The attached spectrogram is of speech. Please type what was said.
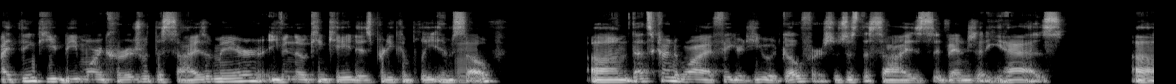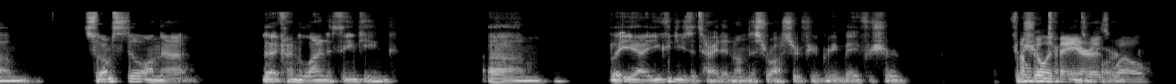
I think you'd be more encouraged with the size of Mayer, even though Kincaid is pretty complete himself. Um, that's kind of why I figured he would go first. It's just the size advantage that he has. Um, so I'm still on that that kind of line of thinking. Um, but yeah, you could use a tight end on this roster if you're Green Bay for sure. For I'm sure, going tight Mayer as well,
